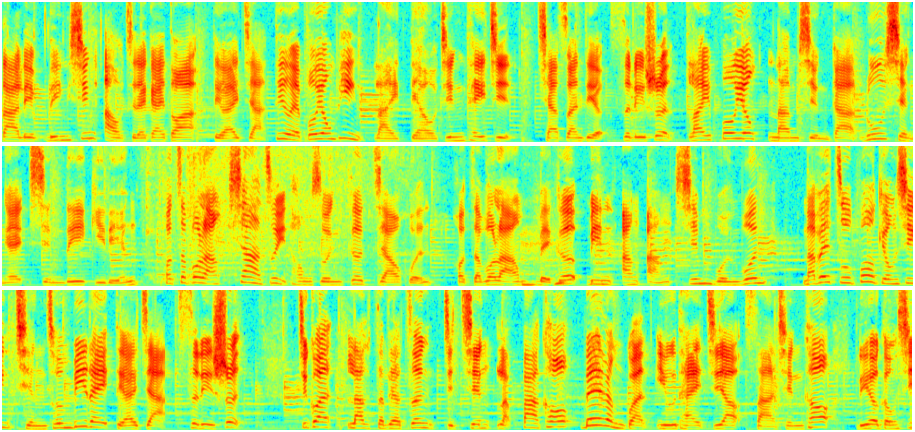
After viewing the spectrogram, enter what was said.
踏入人生后一个阶段，就要食对的保养品来调整体质，请选择斯利顺来保养男性加女性的生理机能，或者某人下水通顺个招魂，或者某人袂个面红红心温温。若要珠宝更新青春美丽，就要食斯利顺。一罐六十粒装，一千六百块；买两罐，犹太只要三千块。联合公司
